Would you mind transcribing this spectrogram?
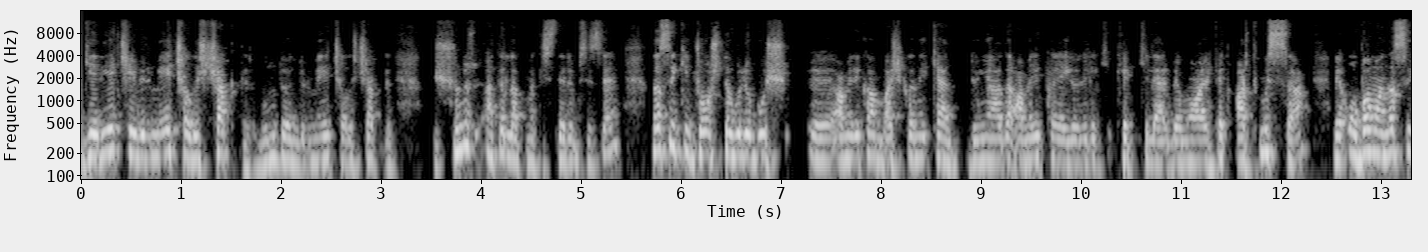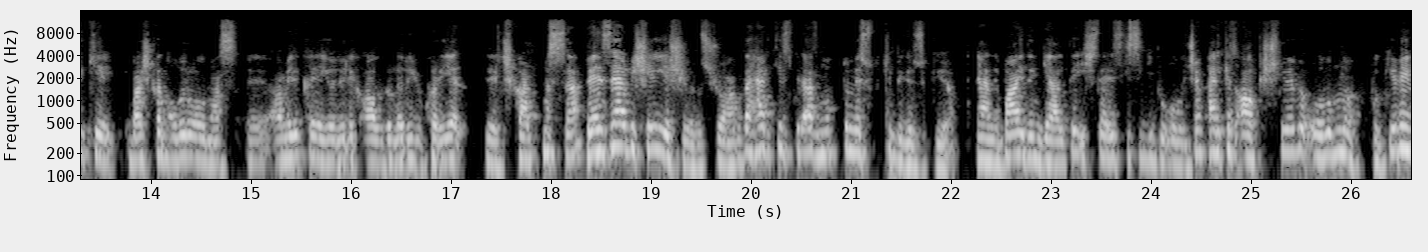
geriye çevirmeye çalışacaktır. Bunu döndürmeye çalışacaktır. Şunu hatırlatmak isterim size. Nasıl ki George W. Bush e, Amerikan başkanı iken dünyada Amerika'ya yönelik tepkiler ve muhalefet artmışsa ve Obama nasıl ki başkan olur olmaz e, Amerika'ya yönelik algıları yukarıya e, çıkartmışsa benzer bir şey yaşıyoruz şu anda. Herkes biraz mutlu mesut gibi gözüküyor. Yani Biden geldi işler eskisi gibi olacak. Herkes alkışlıyor ve olumlu bakıyor ve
